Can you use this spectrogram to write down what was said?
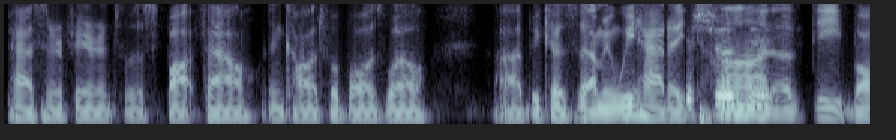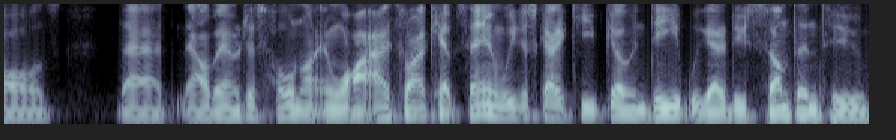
pass interference was a spot foul in college football as well, uh, because I mean we had a ton of deep balls that Alabama just holding on, and why? I So I kept saying we just got to keep going deep. We got to do something to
